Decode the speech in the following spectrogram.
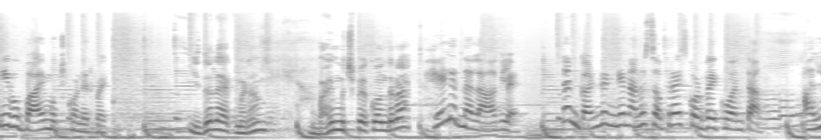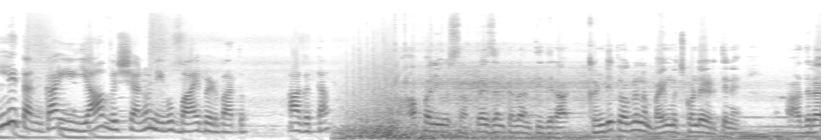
ನೀವು ಬಾಯಿ ಮುಚ್ಕೊಂಡಿರ್ಬೇಕು. ಇದೆಲ್ಲ ಯಾಕೆ ಮೇಡಮ್? ಬಾಯಿ ಮುಚ್ಚಬೇಕು ಅಂದ್ರೆ? ಹೇಳಿದ್ನಲ್ಲ ಆಗ್ಲೇ ನನ್ನ ಗಂಡನ್ಗೆ ನಾನು ಸರ್ಪ್ರೈಸ್ ಕೊಡ್ಬೇಕು ಅಂತ. ಅಲ್ಲಿ ತನಕ ಈ ಯಾವ ವಿಷಯನೂ ನೀವು ಬಾಯಿ ಬಿಡಬಾರ್ದು. ಆಗುತ್ತಾ? ಪಾಪ ನೀವು ಸರ್ಪ್ರೈಸ್ ಅಂತೆಲ್ಲ ಅಂತಿದ್ದೀರಾ? ಖಂಡಿತವಾಗ್ಲೂ ನಾನು ಬಾಯಿ ಮುಚ್ಕೊಂಡೇ ಇರ್ತೀನಿ. ಆದ್ರೆ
